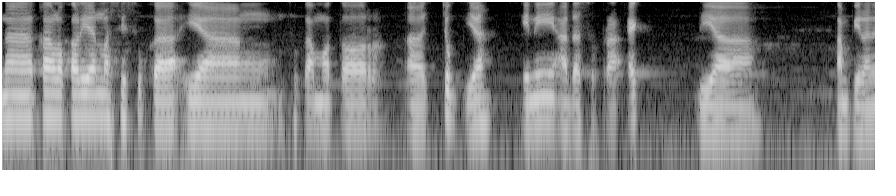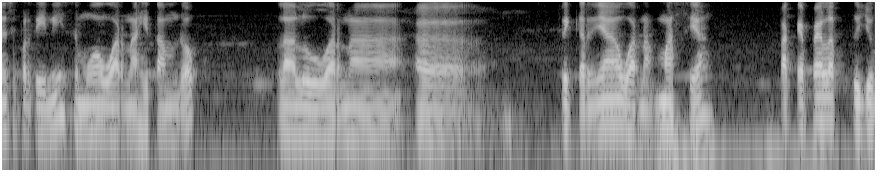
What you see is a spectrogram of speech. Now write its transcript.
Nah, kalau kalian masih suka yang suka motor uh, cup ya, ini ada Supra X, dia tampilannya seperti ini semua warna hitam dop lalu warna eh, strikernya warna emas ya pakai pelek 17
